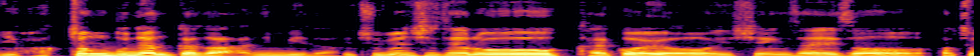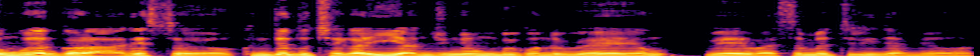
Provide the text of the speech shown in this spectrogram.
이 확정 분양가가 아닙니다. 이 주변 시세로 갈 거예요. 이 시행사에서 확정 분양가를 안 했어요. 근데도 제가 이 안중용 물건을 왜, 형- 왜 말씀을 드리냐면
